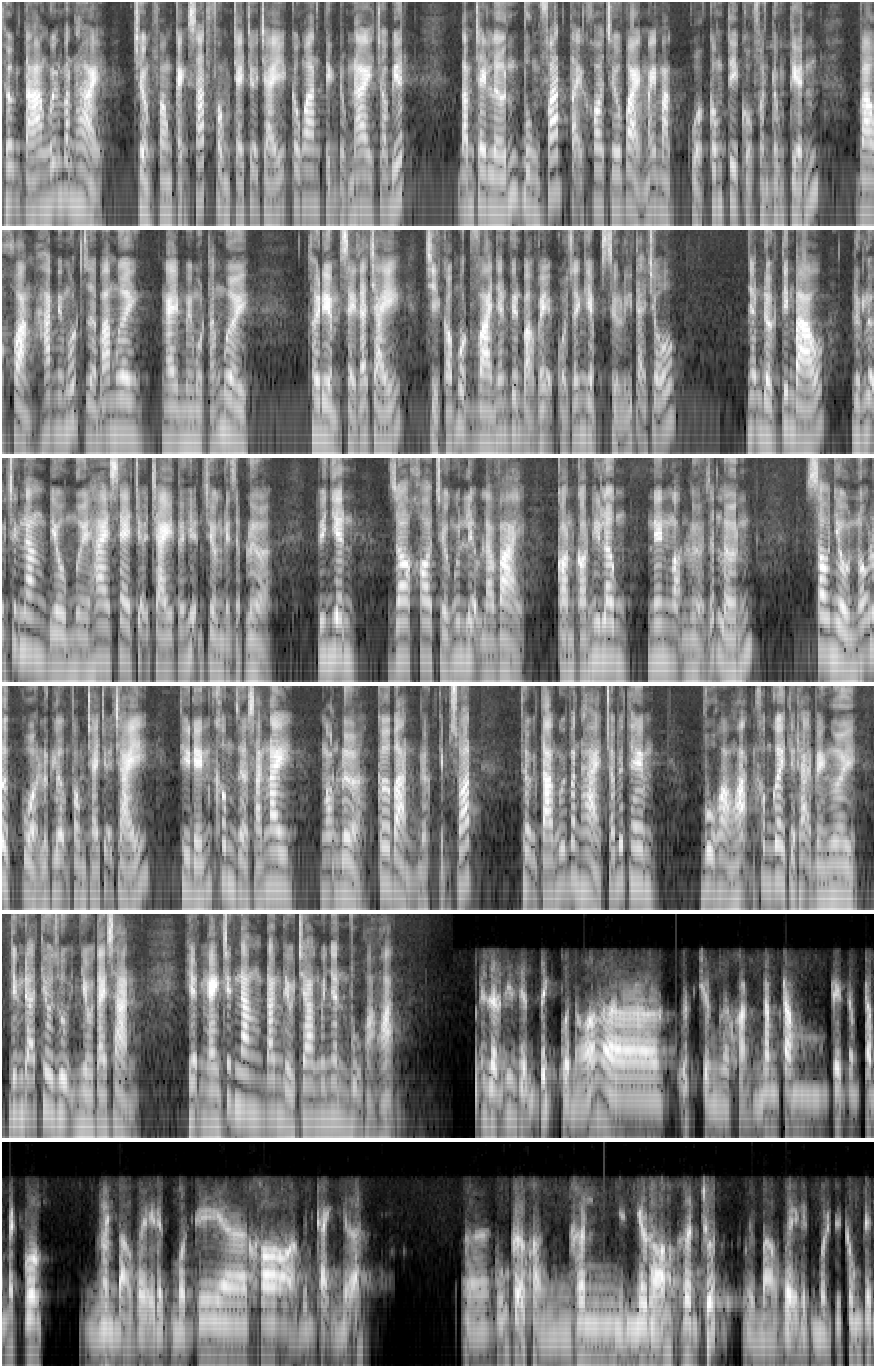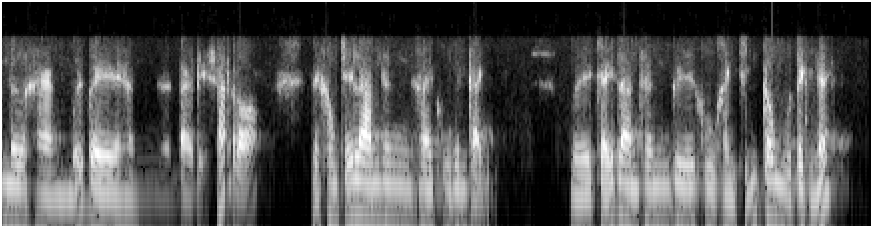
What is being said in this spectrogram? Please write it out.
Thượng tá Nguyễn Văn Hải, trưởng phòng cảnh sát phòng cháy chữa cháy công an tỉnh Đồng Nai cho biết, đám cháy lớn bùng phát tại kho chứa vải may mặc của công ty cổ phần Đồng Tiến vào khoảng 21 giờ 30 ngày 11 tháng 10. Thời điểm xảy ra cháy, chỉ có một vài nhân viên bảo vệ của doanh nghiệp xử lý tại chỗ. Nhận được tin báo, lực lượng chức năng điều 12 xe chữa cháy tới hiện trường để dập lửa. Tuy nhiên, do kho chứa nguyên liệu là vải, còn có ni lông nên ngọn lửa rất lớn. Sau nhiều nỗ lực của lực lượng phòng cháy chữa cháy, thì đến 0 giờ sáng nay, ngọn lửa cơ bản được kiểm soát. Thượng tá Nguyễn Văn Hải cho biết thêm, vụ hỏa hoạn không gây thiệt hại về người nhưng đã thiêu dụi nhiều tài sản. Hiện ngành chức năng đang điều tra nguyên nhân vụ hỏa hoạn. Bây giờ cái diện tích của nó là ước chừng là khoảng 500 trên 500 mét vuông. Mình bảo vệ được một cái ờ, kho ở bên cạnh nữa. Ờ, cũng cỡ khoảng hơn nhiều đó hơn chút để bảo vệ được một cái container hàng mới về hàng để sát ở đó để không cháy lan sang hai khu bên cạnh về cháy lan sang cái khu hành chính công của tỉnh đấy.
